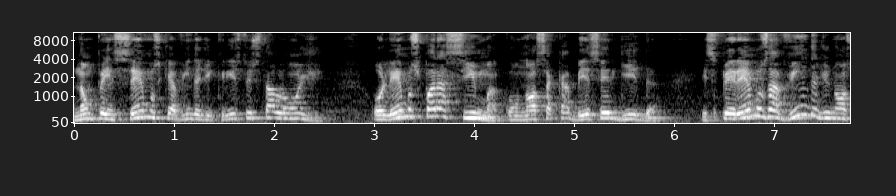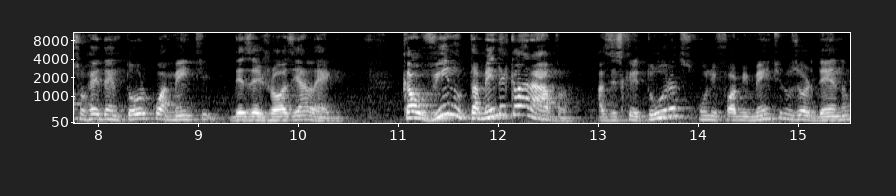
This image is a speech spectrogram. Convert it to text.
Não pensemos que a vinda de Cristo está longe. Olhemos para cima com nossa cabeça erguida. Esperemos a vinda de nosso redentor com a mente desejosa e alegre. Calvino também declarava: as escrituras uniformemente nos ordenam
